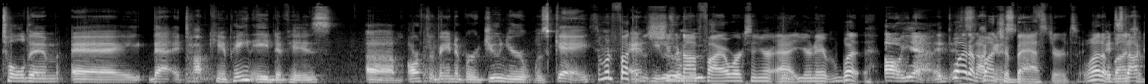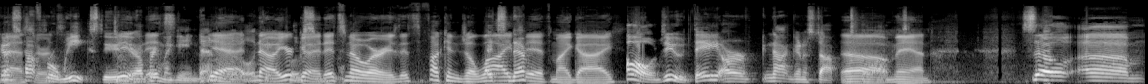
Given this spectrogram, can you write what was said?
told him a that a top campaign aide of his, um, Arthur Vandenberg Jr., was gay. Someone fucking and he was shooting off fireworks in your at your neighbor. What? Oh yeah, it, What a bunch of stop. bastards! What a It's bunch not of gonna bastards! stop for weeks, dude. Here, I'll bring my game down. a Yeah, no, you're good. It's no worries. It's fucking July fifth, my guy. Oh, dude, they are not gonna stop. Oh man, So, um,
